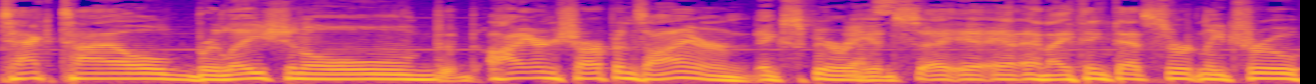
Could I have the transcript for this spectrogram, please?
tactile, relational, iron sharpens iron experience, yes. And, I think that's certainly true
